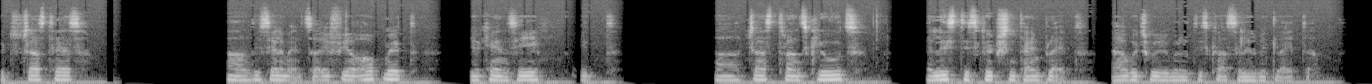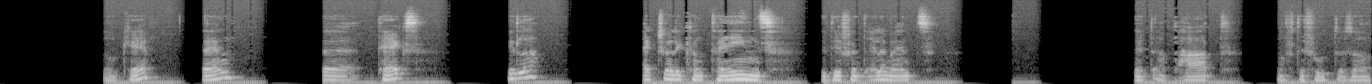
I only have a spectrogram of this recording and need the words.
which just has uh, this element. So if you open it, you can see it uh, just transcludes a list description template, which we will discuss a little bit later. Okay, then the tags Tiddler actually contains the different elements that are part of the footer. So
